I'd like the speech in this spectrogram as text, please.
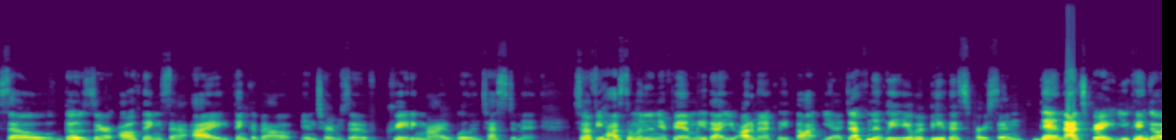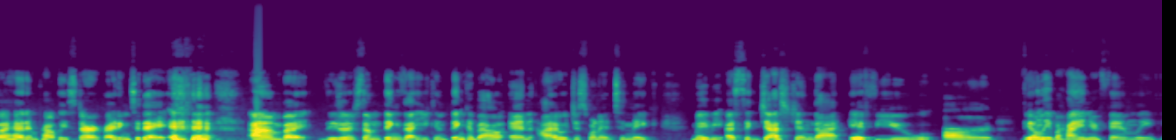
So, those are all things that I think about in terms of creating my will and testament. So if you have someone in your family that you automatically thought, yeah, definitely it would be this person, then that's great. You can go ahead and probably start writing today. um, but these are some things that you can think about. And I just wanted to make maybe a suggestion that if you are the only Baha'i in your family,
